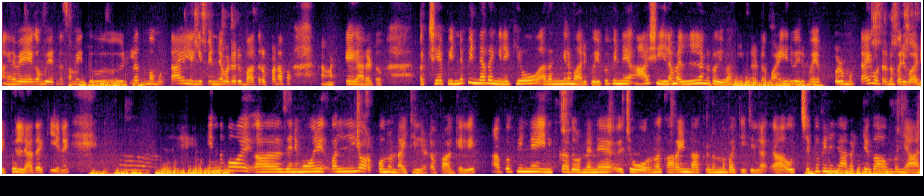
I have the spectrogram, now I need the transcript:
അങ്ങനെ വേഗം വരുന്ന സമയത്ത് വീട്ടിലെത്തുമ്പോൾ മുട്ടായില്ലെങ്കിൽ പിന്നെ ഇവിടെ ഒരു ബദർപ്പട കണക്കേ കാരട്ടോ പക്ഷേ പിന്നെ പിന്നെ അതെങ്ങനെയൊക്കെയോ അതങ്ങനെ മാറിപ്പോയി. ഇപ്പൊ പിന്നെ ആ ശീലം എല്ലാം അങ്ങോട്ട് ഒഴിവാക്കിയിരുന്നു കേട്ടോ. പണി ചെയ്ത് വരുമ്പോൾ എപ്പോഴും മുട്ടായി കൊണ്ടുവരുന്ന പരിപാടി ഇപ്പൊ ഇല്ലാതാക്കിയാണ് ഇന്നിപ്പോ ജനിമോന് വലിയ ഉറക്കമൊന്നും ഉണ്ടായിട്ടില്ല കേട്ടോ. പകൽ അപ്പൊ പിന്നെ എനിക്ക് അതുകൊണ്ട് തന്നെ ചോറിന് കറി ഉണ്ടാക്കലൊന്നും പറ്റിയിട്ടില്ല. ആ, ഉച്ചയ്ക്ക് പിന്നെ ഞാൻ ഒറ്റക്കാവുമ്പോൾ ഞാൻ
